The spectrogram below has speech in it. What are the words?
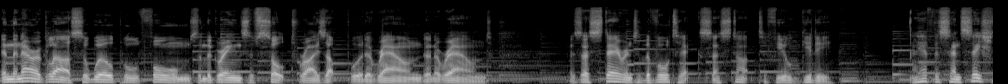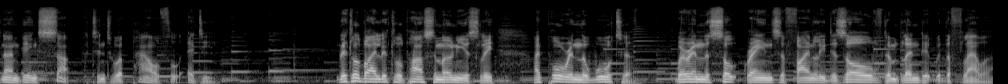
In the narrow glass, a whirlpool forms and the grains of salt rise upward around and around. As I stare into the vortex, I start to feel giddy. I have the sensation I'm being sucked into a powerful eddy. Little by little, parsimoniously, I pour in the water, wherein the salt grains are finally dissolved and blend it with the flour.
